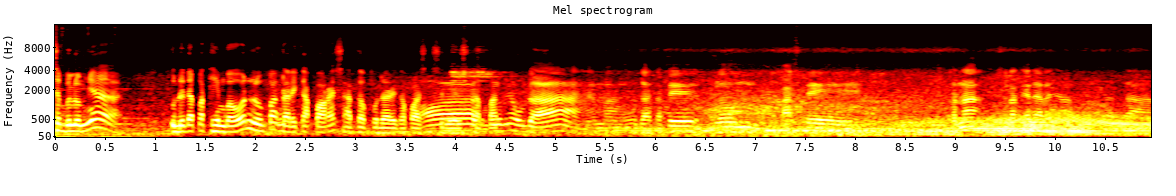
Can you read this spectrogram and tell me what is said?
Sebelumnya udah dapat himbauan belum Pak dari Kapolres ataupun dari Kapolres Oh, sendiri setempat? sebelumnya udah, emang udah, tapi belum pasti karena surat edarannya belum datang.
